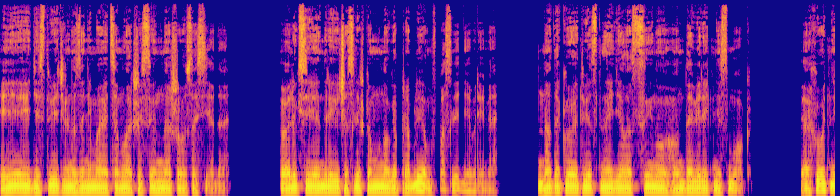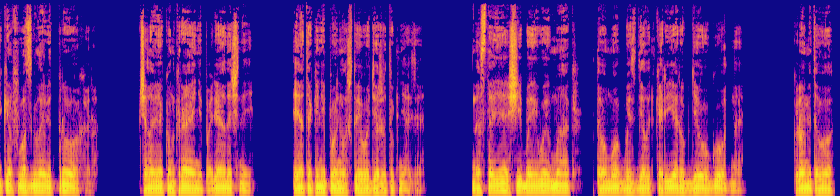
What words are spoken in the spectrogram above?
И действительно занимается младший сын нашего соседа. У Алексея Андреевича слишком много проблем в последнее время. Но такое ответственное дело сыну он доверить не смог. Охотников возглавит Прохор. Человек он крайне порядочный. Я так и не понял, что его держат у князя. Настоящий боевой маг, кто мог бы сделать карьеру где угодно. Кроме того,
